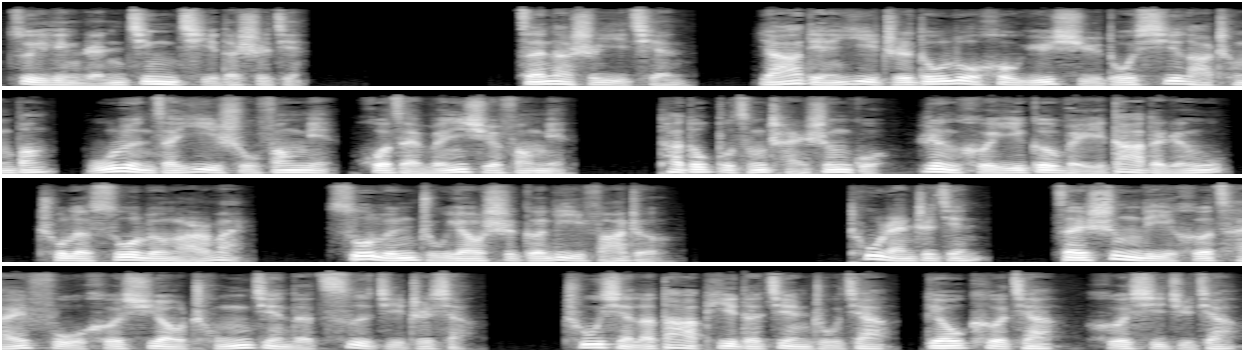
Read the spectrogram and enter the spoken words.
最令人惊奇的事件。在那时以前，雅典一直都落后于许多希腊城邦，无论在艺术方面或在文学方面，它都不曾产生过任何一个伟大的人物。除了梭伦而外，梭伦主要是个立法者。突然之间，在胜利和财富和需要重建的刺激之下，出现了大批的建筑家、雕刻家和戏剧家，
